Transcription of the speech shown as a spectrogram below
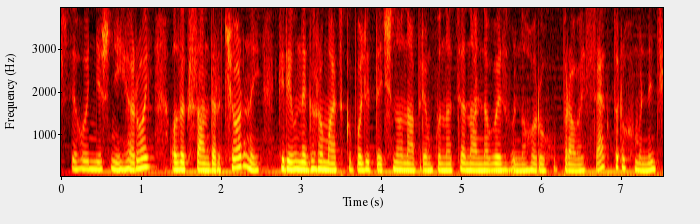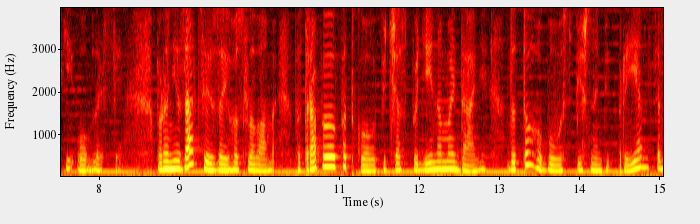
Наш сьогоднішній герой Олександр Чорний, керівник громадсько-політичного напрямку Національно-визвольного руху Правий сектор у Хмельницькій області. В організацію, за його словами, потрапив випадково під час подій на Майдані. До того був успішним підприємцем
